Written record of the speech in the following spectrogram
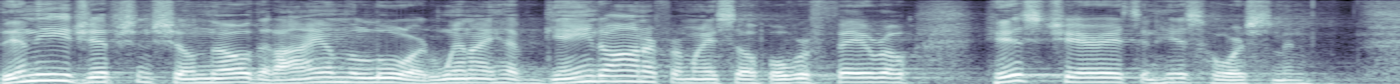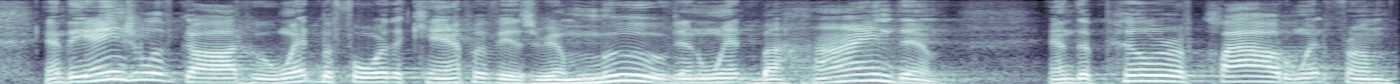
Then the Egyptians shall know that I am the Lord, when I have gained honor for myself over Pharaoh, his chariots, and his horsemen. And the angel of God who went before the camp of Israel moved and went behind them. And the pillar of cloud went from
